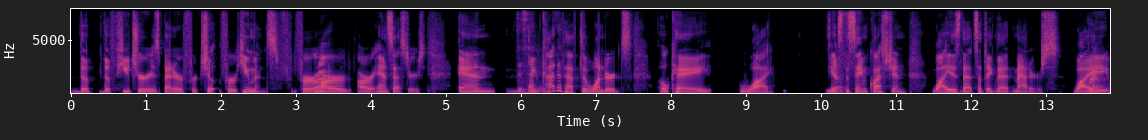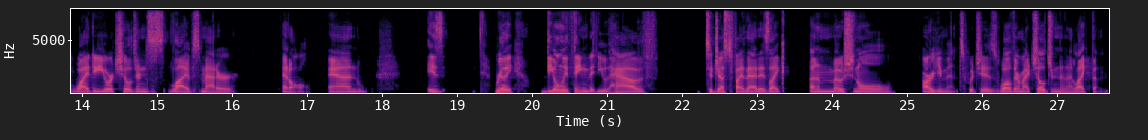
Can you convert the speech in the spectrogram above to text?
the the future is better for for humans for right. our our ancestors and you kind of have to wonder it's okay why yeah. it's the same question why is that something that matters why right. why do your children's lives matter at all and is really the only thing that you have to justify that is like an emotional argument which is well they're my children and i like them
